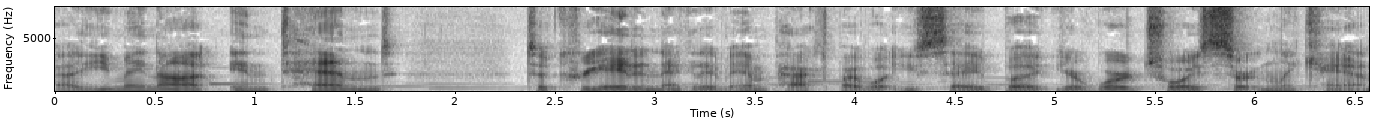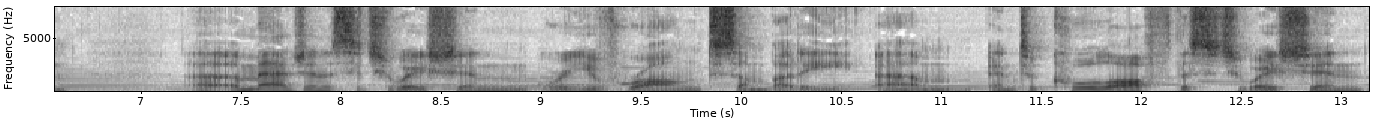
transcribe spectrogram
Uh, you may not intend to create a negative impact by what you say, but your word choice certainly can. Uh, imagine a situation where you've wronged somebody, um, and to cool off the situation,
